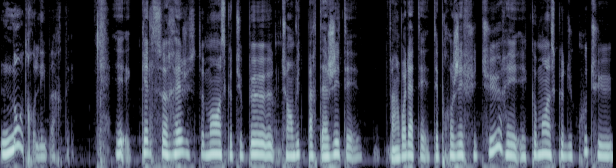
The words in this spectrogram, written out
notre liberté. Et quel serait justement, est-ce que tu peux, tu as envie de partager tes, enfin voilà, tes, projets futurs et comment est-ce que du coup tu,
